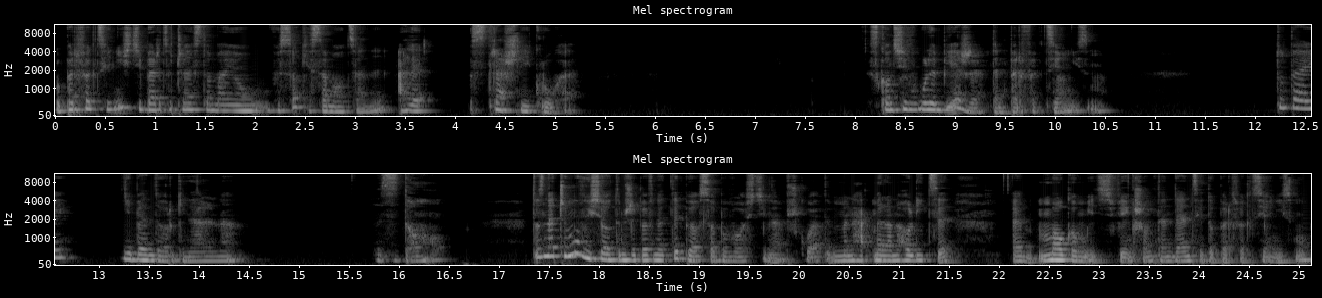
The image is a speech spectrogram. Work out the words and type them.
Bo perfekcjoniści bardzo często mają wysokie samooceny, ale strasznie kruche. Skąd się w ogóle bierze ten perfekcjonizm? Tutaj nie będę oryginalna. Z domu. To znaczy, mówi się o tym, że pewne typy osobowości, na przykład melancholicy, mogą mieć większą tendencję do perfekcjonizmu,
